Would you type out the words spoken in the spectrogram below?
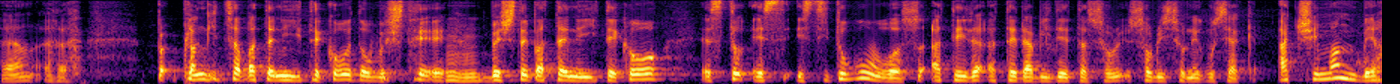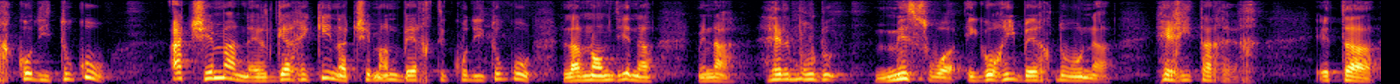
Eh? Plangitza baten egiteko edo beste, mm beste baten egiteko, ez, ez, ez ditugu aterabide eta soluzione guziak. Atseman beharko ditugu atseman, elgarrekin atseman beharteko ditugu, lan handiena, mena, helburu mesua egorri behar duuna, herritarrer, eta,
